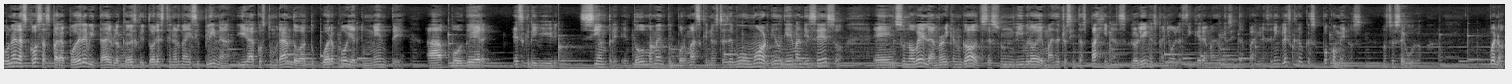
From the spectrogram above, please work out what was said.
una de las cosas para poder evitar el bloqueo de escritor es tener una disciplina, ir acostumbrando a tu cuerpo y a tu mente a poder escribir siempre, en todo momento, por más que no estés de buen humor. Neil Gaiman dice eso. En su novela American Gods es un libro de más de 800 páginas. Lo leí en español, así que era más de 800 páginas. En inglés creo que es un poco menos, no estoy seguro. Bueno,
